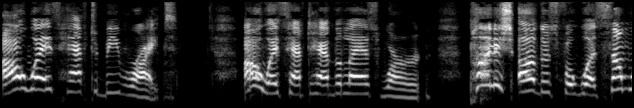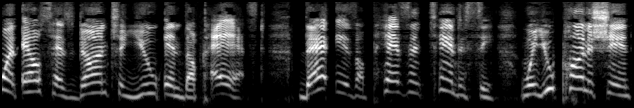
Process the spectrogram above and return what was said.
Always have to be right. Always have to have the last word. Punish others for what someone else has done to you in the past. That is a peasant tendency. When you punishing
